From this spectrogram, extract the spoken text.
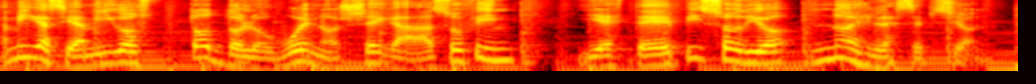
Amigas y amigos, todo lo bueno llega a su fin y este episodio no es la excepción.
